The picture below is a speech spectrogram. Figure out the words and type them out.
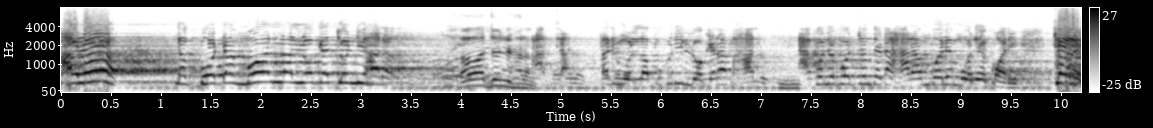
হারা না গোটা মহল্লার লোকের জন্য হারাম? সবার জন্য হারাম। আচ্ছা তাহলে মোল্লাপুকুরির লোকেরা ভালো। এখনও পর্যন্ত এটা হারাম বলে মনে করে। চলে,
